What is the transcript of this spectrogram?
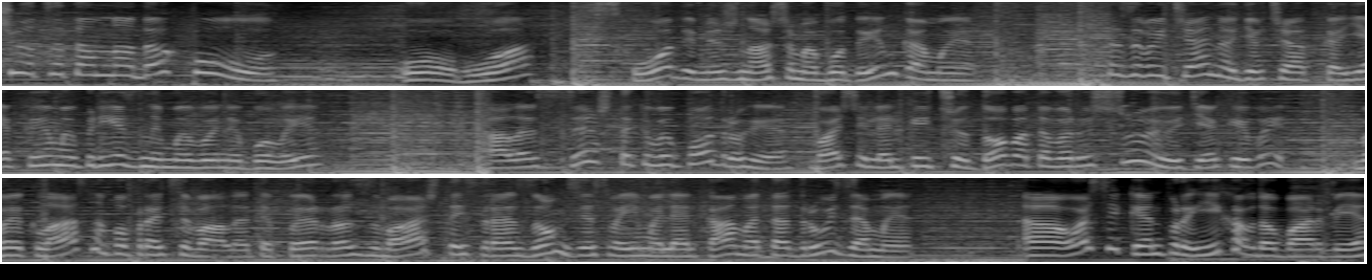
Що це там на даху? Ого, сходи між нашими будинками. Звичайно, дівчатка, якими б різними ви не були. Але все ж таки ви подруги. Ваші ляльки чудово товаришують, як і ви. Ви класно попрацювали. Тепер розважтесь разом зі своїми ляльками та друзями. А ось і Кен приїхав до Барбі.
